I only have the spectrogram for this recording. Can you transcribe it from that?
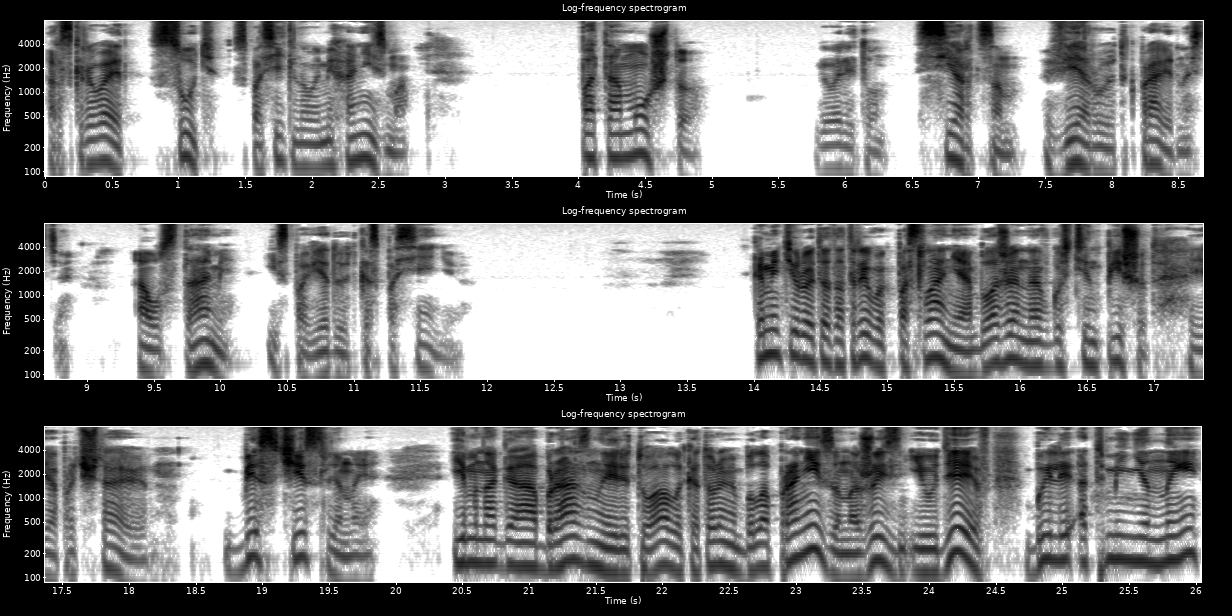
раскрывает суть спасительного механизма. Потому что, говорит он, сердцем веруют к праведности, а устами исповедуют к спасению. Комментируя этот отрывок послания, блаженный Августин пишет, я прочитаю, «Бесчисленные и многообразные ритуалы, которыми была пронизана жизнь иудеев, были отменены,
